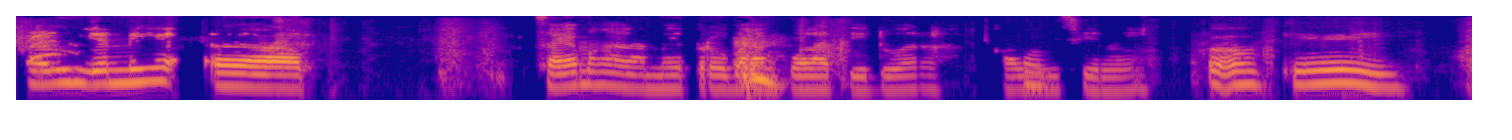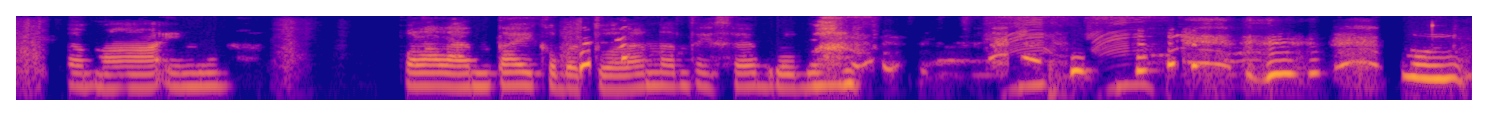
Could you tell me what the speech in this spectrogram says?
paling ini eh, saya mengalami perubahan pola tidur kalau di sini. Oke. Sama ini pola lantai kebetulan lantai saya berubah. Mung-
